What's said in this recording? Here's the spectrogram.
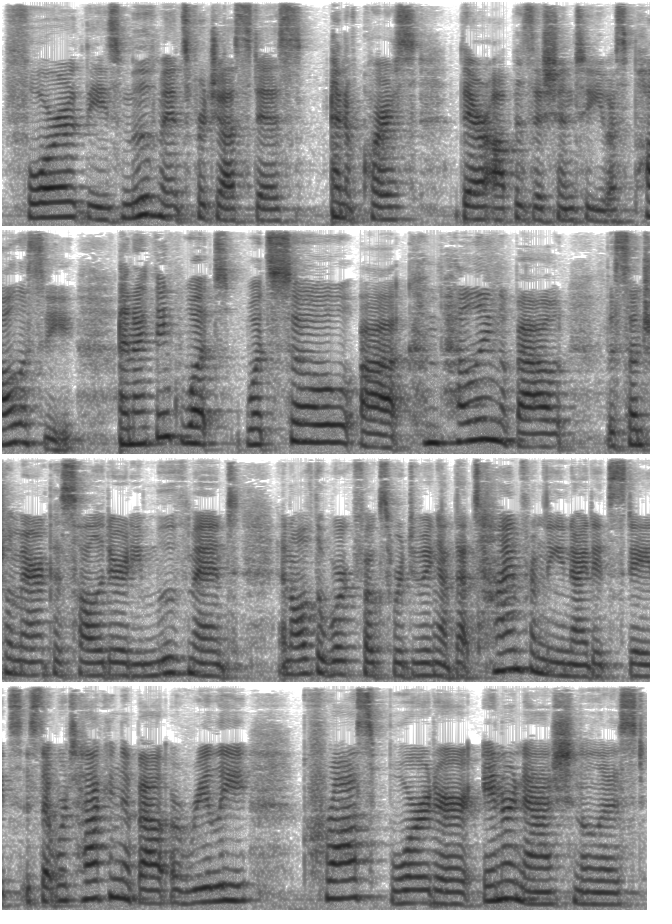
for these movements for justice and of course their opposition to U.S. policy. And I think what's what's so uh, compelling about the Central America Solidarity Movement and all of the work folks were doing at that time from the United States is that we're talking about a really cross-border internationalist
